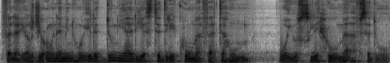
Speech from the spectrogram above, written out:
فلا يرجعون منه إلى الدنيا ليستدركوا ما فاتهم ويصلحوا ما أفسدوه.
